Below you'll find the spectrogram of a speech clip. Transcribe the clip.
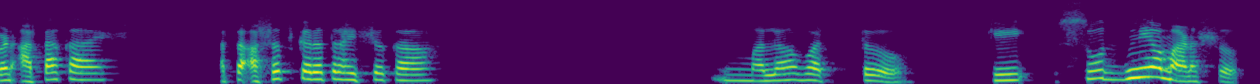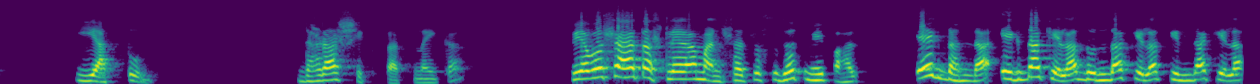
पण आता काय? आता असंच करत राहायचं का? मला वाटतं की सुज्ञ माणसं यातून धडा शिकतात नाही का? व्यवसायात असलेल्या माणसाचं सुद्धा तुम्ही पाहाल. एक धंदा एकदा केला दोनदा केला तीनदा केला.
